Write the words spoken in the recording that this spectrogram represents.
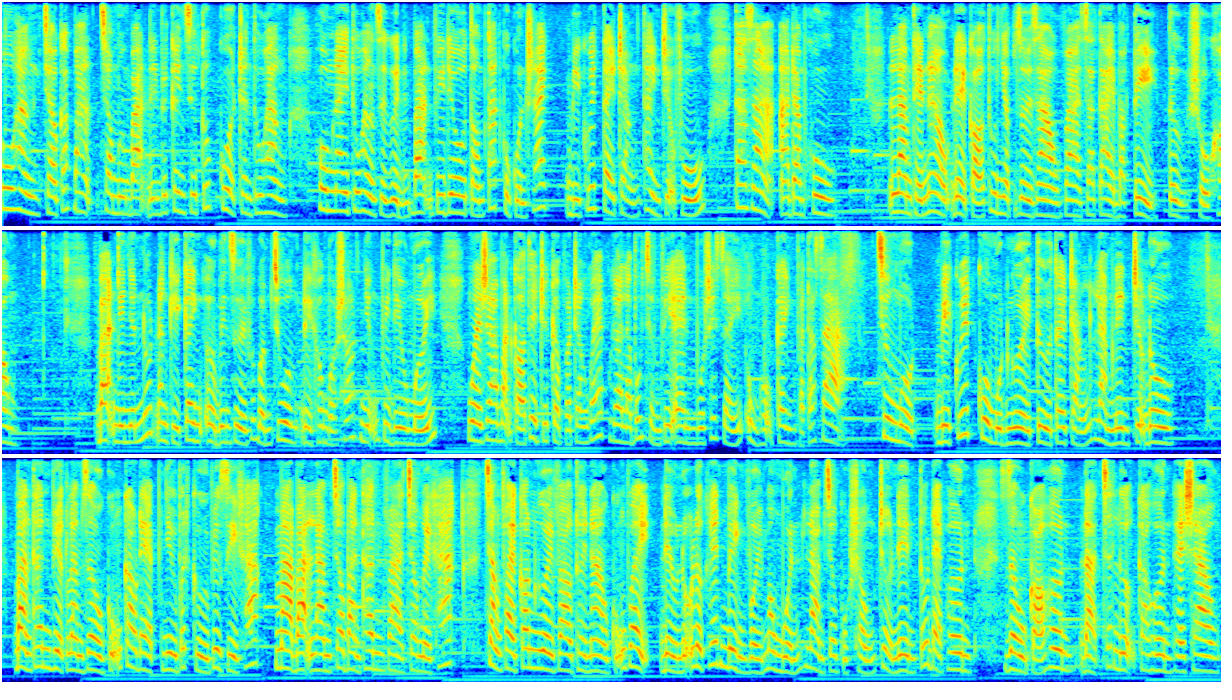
Thu Hằng chào các bạn, chào mừng bạn đến với kênh youtube của Trần Thu Hằng Hôm nay Thu Hằng sẽ gửi đến bạn video tóm tắt của cuốn sách Bí quyết tay trắng thành triệu phú Tác giả Adam Khu Làm thế nào để có thu nhập dồi dào và gia tài bạc tỷ từ số 0 bạn nhớ nhấn nút đăng ký kênh ở bên dưới và bấm chuông để không bỏ sót những video mới. Ngoài ra bạn có thể truy cập vào trang web galabook.vn mua sách giấy ủng hộ kênh và tác giả. Chương 1. Bí quyết của một người từ tay trắng làm nên triệu đô Bản thân việc làm giàu cũng cao đẹp như bất cứ việc gì khác mà bạn làm cho bản thân và cho người khác. Chẳng phải con người vào thời nào cũng vậy, đều nỗ lực hết mình với mong muốn làm cho cuộc sống trở nên tốt đẹp hơn, giàu có hơn, đạt chất lượng cao hơn hay sao?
